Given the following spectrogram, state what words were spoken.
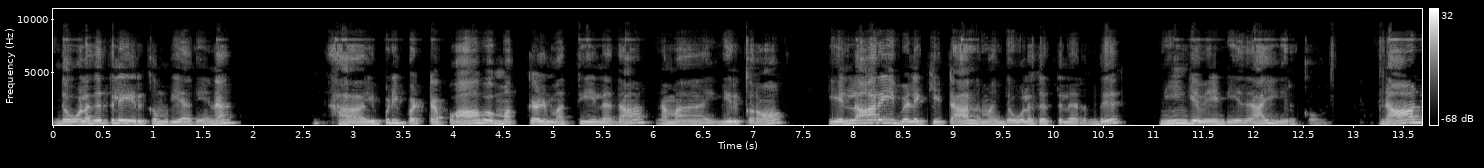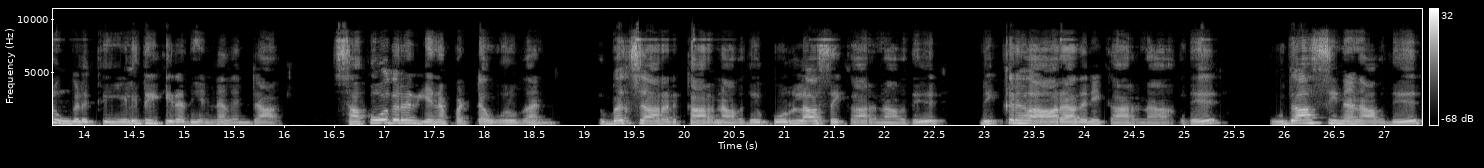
இந்த உலகத்திலே இருக்க முடியாது. ஏன்னா இப்படிப்பட்ட பாவ மக்கள் மத்தியில தான் நம்ம இருக்கிறோம். எல்லாரையும் விலக்கிட்டா நம்ம இந்த உலகத்துல இருந்து நீங்க வேண்டியதாய் இருக்கும். நான் உங்களுக்கு எழுதுகிறது என்னவென்றால் சகோதரர் எனப்பட்ட ஒருவன் விபச்சாரக்காரனாவது பொருளாசைக்காரனாவது விக்கிரக ஆராதனைக்காரனாவது உதாசீனனாவது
